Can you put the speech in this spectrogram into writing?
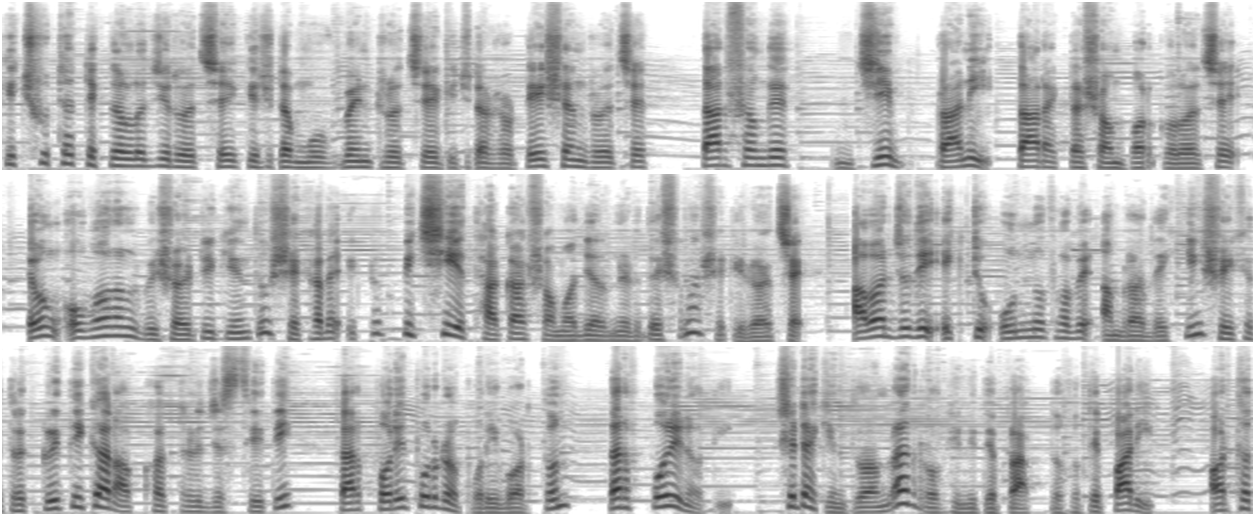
কিছুটা টেকনোলজি রয়েছে, কিছুটা মুভমেন্ট রয়েছে, কিছুটা রোটেশন রয়েছে, তার সঙ্গে জীব, প্রাণী তার একটা সম্পর্ক রয়েছে এবং ওভারঅল বিষয়টি কিন্তু সেখানে একটু পিছিয়ে থাকা সমাজের নির্দেশনা সেটি রয়েছে। আবার যদি একটু অন্যভাবে আমরা দেখি, সেই ক্ষেত্রে কৃতিকা নক্ষত্রের যে স্থিতি, তার পরিপূর্ণ পরিবর্তন, তার পরিণতি সেটা কিন্তু আমরা রোহিণীতে প্রাপ্ত হতে পারি। অর্থাৎ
